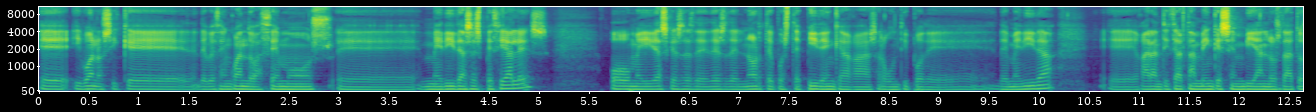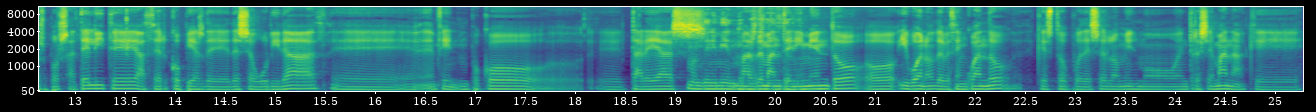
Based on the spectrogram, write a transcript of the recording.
y bueno, sí que de vez en cuando hacemos medidas especiales o medidas que desde, desde el norte pues te piden que hagas algún tipo de, de medida. Eh, garantizar también que se envían los datos por satélite, hacer copias de, de seguridad, eh, en fin, un poco eh, tareas más de mantenimiento o- y bueno, de vez en cuando, que esto puede ser lo mismo entre semana que,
